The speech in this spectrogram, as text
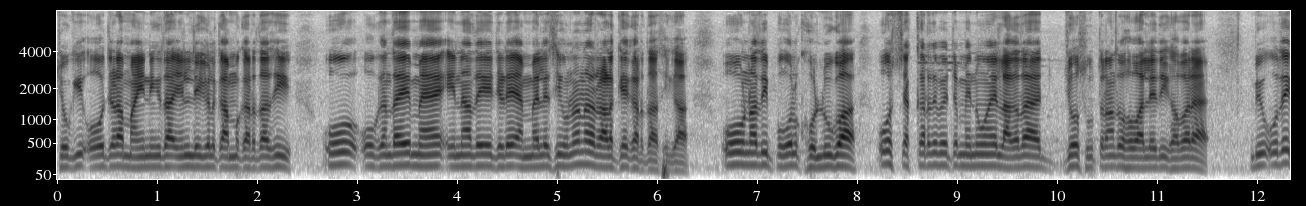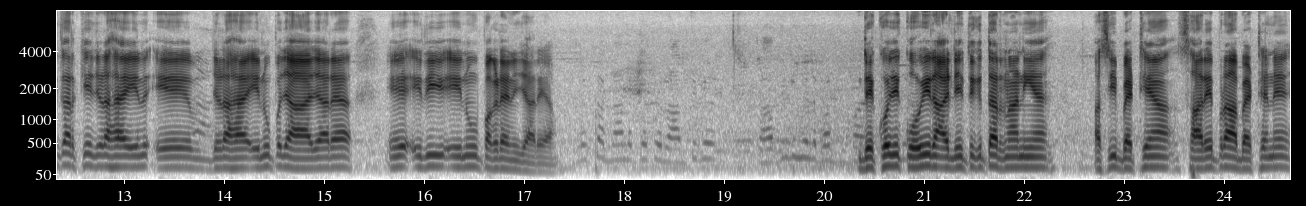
ਕਿਉਂਕਿ ਉਹ ਜਿਹੜਾ ਮਾਈਨਿੰਗ ਦਾ ਇਨਲੀਗਲ ਕੰਮ ਕਰਦਾ ਸੀ, ਉਹ ਉਹ ਕਹਿੰਦਾ ਇਹ ਮੈਂ ਇਹਨਾਂ ਦੇ ਜਿਹੜੇ ਐਮਐਲਏ ਸੀ ਉਹਨਾਂ ਨਾਲ ਰਲ ਕੇ ਕਰਦਾ ਸੀਗਾ। ਉਹ ਉਹਨਾਂ ਦੀ ਪੋਲ ਖੋਲੂਗਾ, ਉਸ ਚੱਕਰ ਦੇ ਵਿੱਚ ਮੈਨੂੰ ਇਹ ਲੱਗਦਾ ਜੋ ਸੂਤਰਾਂ ਤੋਂ ਹਵਾਲੇ ਦੀ ਖਬਰ ਹੈ, ਵੀ ਉਹਦੇ ਕਰਕੇ ਜਿਹੜਾ ਹੈ ਇਹ ਇਹ ਜਿਹੜਾ ਹੈ ਇਹਨੂੰ ਭਜਾਇਆ ਜਾ ਰਿਹਾ, ਇਹ, ਇਹਦੀ, ਇਹਨੂੰ ਪਕੜਿਆ ਨਹੀਂ ਜਾ ਰਿਹਾ। ਦੇਖੋ ਜੀ ਕੋਈ ਰਾਜਨੀਤਿਕ ਧਰਨਾ ਨਹੀਂ ਹੈ। ਅਸੀਂ ਬੈਠੇ ਆ ਸਾਰੇ ਭਰਾ ਬੈਠੇ ਨੇ।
